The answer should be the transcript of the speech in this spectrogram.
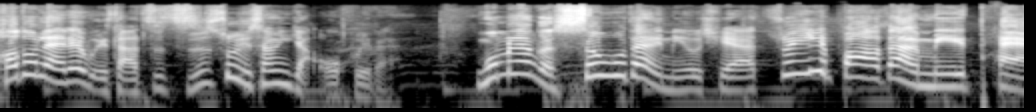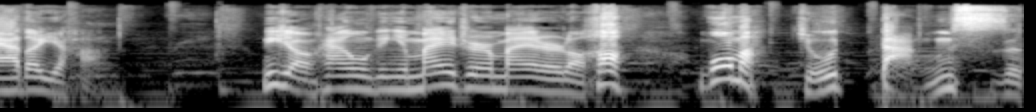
好多男的为啥子之所以想要回来，我们两个手都还没有牵，嘴巴都还没谈到一下，你就要喊我给你买这儿买那儿了，好，我嘛就当是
